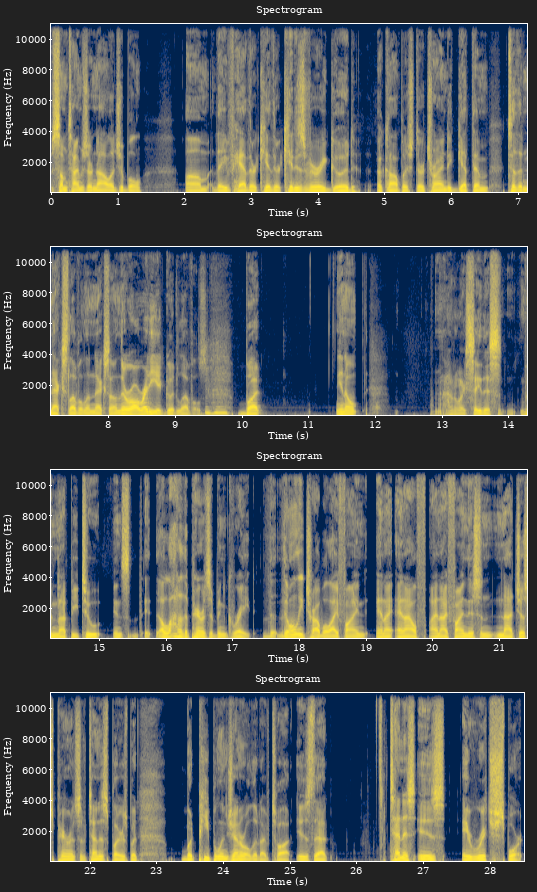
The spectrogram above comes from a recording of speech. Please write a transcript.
sometimes are knowledgeable. Um, they've had their kid. Their kid is very good, accomplished. They're trying to get them to the next level, the next level. And they're already at good levels, mm-hmm. but you know, how do I say this would not be too? ins- A lot of the parents have been great. The the only trouble I find, and I and I'll and I find this in not just parents of tennis players, but but people in general that I've taught is that tennis is a rich sport.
